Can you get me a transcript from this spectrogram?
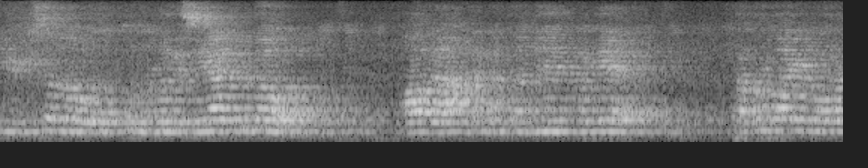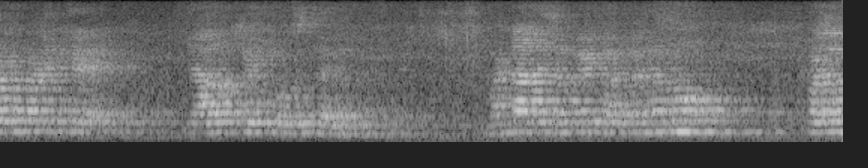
ಈ ವಿಶ್ವದ ಒತ್ತುಗಳಿಗೆ ಸಿಗಾಕಿದ್ದು ಅವ್ರ ಆಗ್ತಕ್ಕಂಥ ಅನ್ಯಾಯದ ಬಗ್ಗೆ ಪ್ರಬಲವಾಗಿ ಹೋರಾಟ ಮಾಡಲಿಕ್ಕೆ ಯಾರು ಕೈ ತೋರಿಸ್ತಾ ಇಲ್ಲ ಸಭೆ ಕಾರ್ಖಾನೆಯನ್ನು ಕಳೆದ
